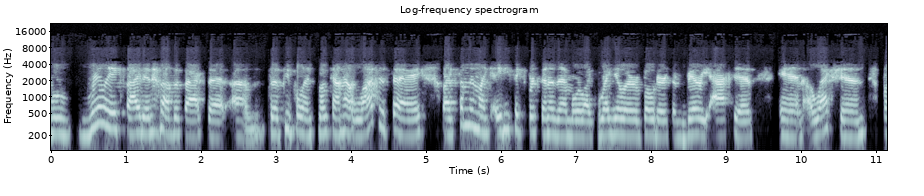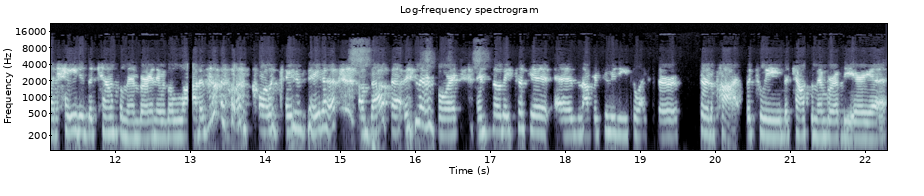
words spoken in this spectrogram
were really excited about the fact that um, the people in Smoketown had a lot to say. Like something like 86% of them were like regular voters and very active in elections, but hated the council member. And there was a lot of qualitative data about that in the report. And so they took it as an opportunity to like stir stir the pot between the council member of the area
